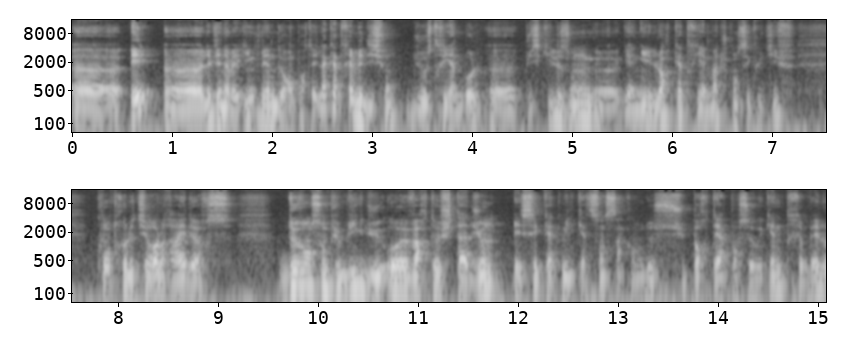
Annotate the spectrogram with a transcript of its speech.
Euh, et euh, les Vienna Vikings viennent de remporter la quatrième édition du Austrian Bowl, puisqu'ils ont gagné leur quatrième match consécutif contre le Tyrol Riders, devant son public du Hohe Stadion et ses 4452 supporters pour ce week-end. Très belle,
